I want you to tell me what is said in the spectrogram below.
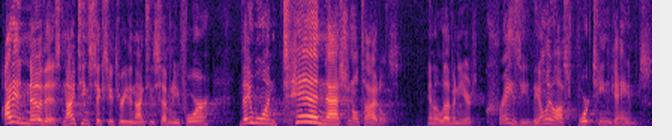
I didn't know this, 1963 to 1974, they won 10 national titles in 11 years. Crazy. They only lost 14 games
